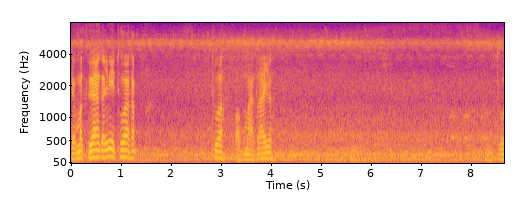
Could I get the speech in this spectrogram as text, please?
จากมะเขือก็จะมีทั่วครับ ทั่วออกหมากลายอยู่ทั่ว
